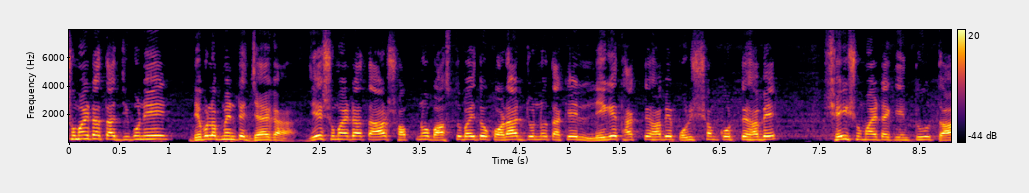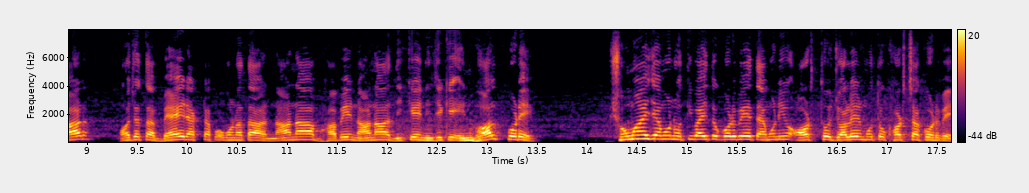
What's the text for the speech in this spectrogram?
সময়টা তার জীবনে ডেভেলপমেন্টের জায়গা, যে সময়টা তার স্বপ্ন বাস্তবায়িত করার জন্য তাকে লেগে থাকতে হবে, পরিশ্রম করতে হবে, সেই সময়টা কিন্তু তার অযথা ব্যয়ের একটা প্রবণতা নানাভাবে নানা দিকে নিজেকে ইনভলভ করে সময় যেমন অতিবাহিত করবে তেমনই অর্থ জলের মতো খরচা করবে।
